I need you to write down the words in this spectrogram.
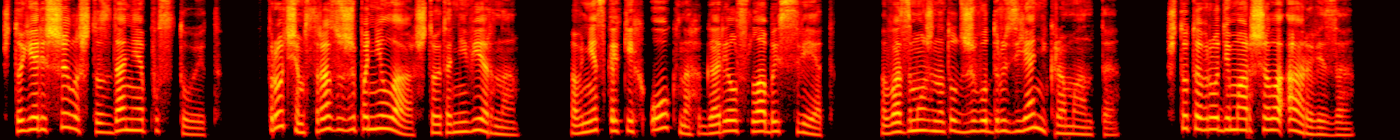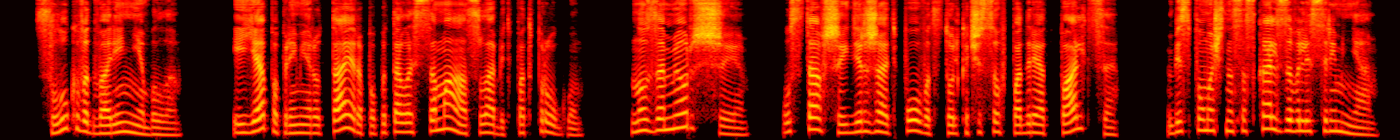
что я решила, что здание пустует. Впрочем, сразу же поняла, что это неверно. В нескольких окнах горел слабый свет. Возможно, тут живут друзья некроманта. Что-то вроде маршала Арвиза. Слуг во дворе не было. И я, по примеру Тайра, попыталась сама ослабить подпругу. Но замерзшие, уставшие держать повод столько часов подряд пальцы, беспомощно соскальзывали с ремня.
